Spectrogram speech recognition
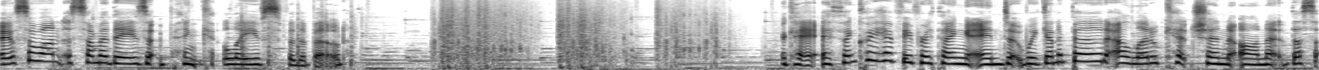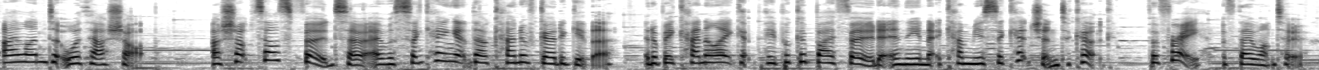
I also want some of these pink leaves for the build. Okay, I think we have everything and we're going to build our little kitchen on this island with our shop. Our shop sells food, so I was thinking they'll kind of go together. It'll be kind of like people could buy food and then come use the kitchen to cook for free if they want to.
